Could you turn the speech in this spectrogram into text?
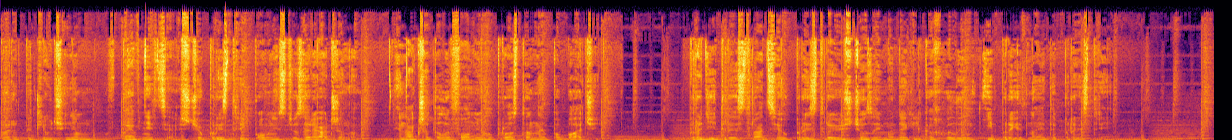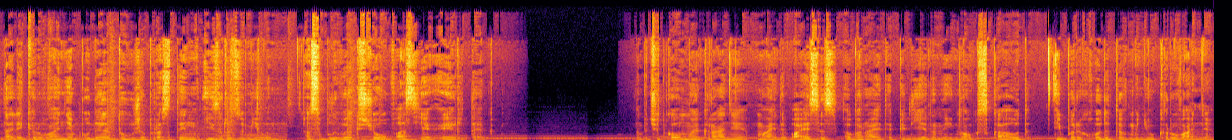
Перед підключенням впевніться, що пристрій повністю заряджено, інакше телефон його просто не побачить. Пройдіть реєстрацію пристрою, що займе декілька хвилин, і приєднайте пристрій. Далі керування буде дуже простим і зрозумілим, особливо якщо у вас є AirTag. На початковому екрані My Devices обирайте під'єднаний Nox Scout і переходите в меню керування.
